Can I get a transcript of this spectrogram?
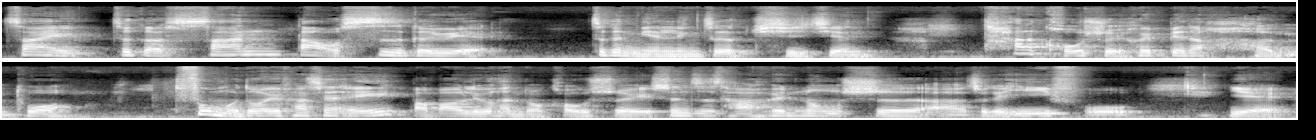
在这个三到四个月这个年龄这个期间，他的口水会变得很多。父母都会发现，哎，宝宝流很多口水，甚至他会弄湿呃这个衣服，也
